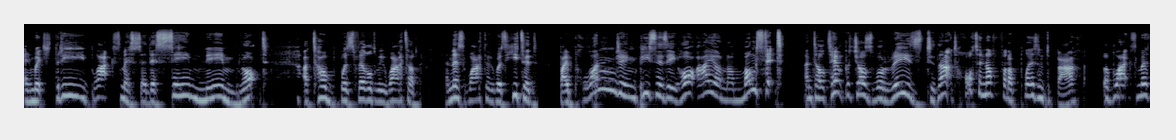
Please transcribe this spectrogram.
in which three blacksmiths of the same name wrought. A tub was filled with water, and this water was heated by plunging pieces of hot iron amongst it until temperatures were raised to that hot enough for a pleasant bath. The blacksmith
